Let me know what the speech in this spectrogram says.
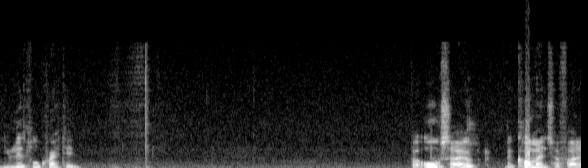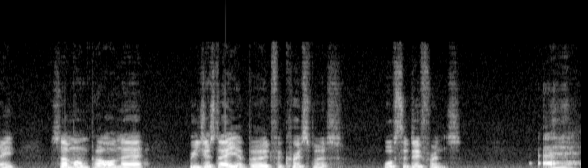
you little cretin. But also, the comments are funny. Someone put on there, we just ate a bird for Christmas. What's the difference? and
